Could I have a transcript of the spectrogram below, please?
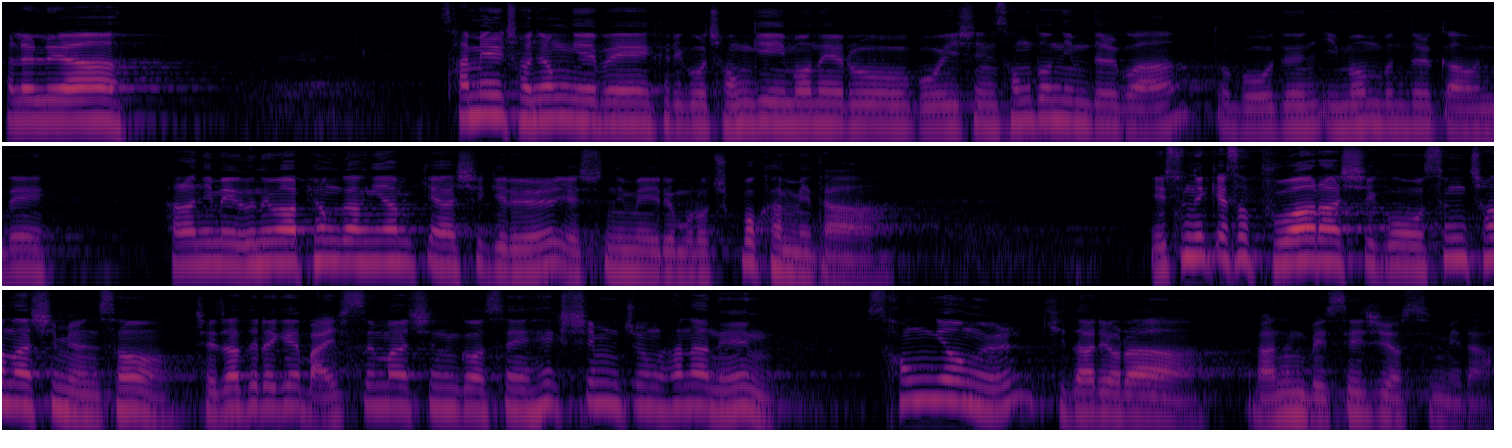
할렐루야. 3일 저녁 예배 그리고 정기 임원회로 모이신 성도님들과 또 모든 임원분들 가운데 하나님의 은혜와 평강이 함께 하시기를 예수님의 이름으로 축복합니다. 예수님께서 부활하시고 승천하시면서 제자들에게 말씀하신 것의 핵심 중 하나는 성령을 기다려라 라는 메시지였습니다.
